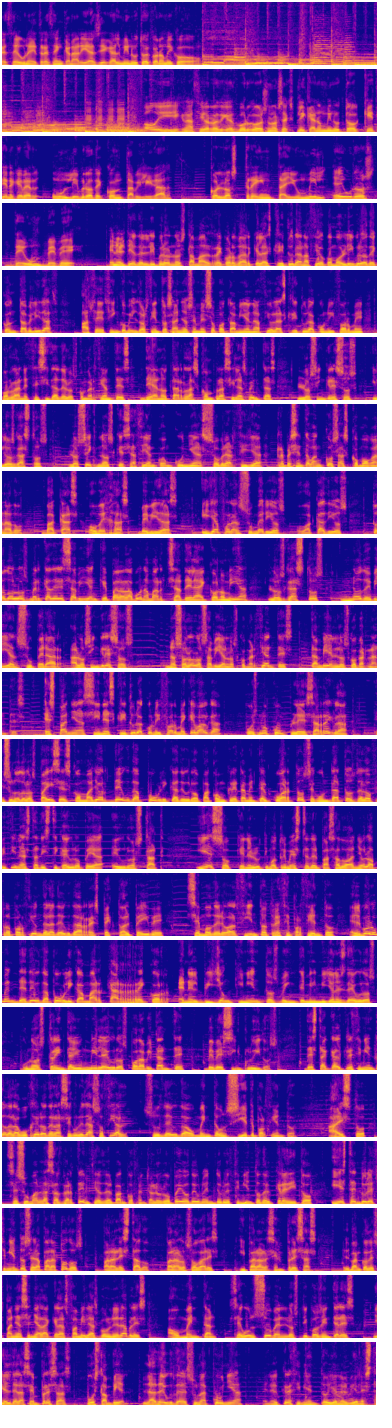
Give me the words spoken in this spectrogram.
13, 1 y 13 en Canarias llega el minuto económico. Hoy Ignacio Rodríguez Burgos nos explica en un minuto qué tiene que ver un libro de contabilidad con los 31.000 euros de un bebé. En el Día del Libro no está mal recordar que la escritura nació como libro de contabilidad. Hace 5.200 años en Mesopotamia nació la escritura cuneiforme por la necesidad de los comerciantes de anotar las compras y las ventas, los ingresos y los gastos. Los signos que se hacían con cuñas sobre arcilla representaban cosas como ganado, vacas, ovejas, bebidas, y ya fueran sumerios o acadios, todos los mercaderes sabían que para la buena marcha de la economía los gastos no debían superar a los ingresos. No solo lo sabían los comerciantes, también los gobernantes. España, sin escritura cuneiforme que valga, pues no cumple esa regla. Es uno de los países con mayor deuda pública de Europa, concretamente el cuarto, según datos de la Oficina Estadística Europea Eurostat. Y eso que en el último trimestre del pasado año la proporción de la deuda respecto al PIB se moderó al 113%. El volumen de deuda pública marca récord en el billón 520 mil millones de euros, unos 31.000 euros por habitante, bebés incluidos. Destaca el crecimiento del agujero de la seguridad social. Su deuda aumenta un 7%. A esto se suman las advertencias del Banco Central Europeo de un endurecimiento del crédito. Y este endurecimiento será para todos, para el Estado, para los hogares y para las empresas. El Banco de España señala que las familias vulnerables aumentan según suben los tipos de interés y el de las empresas, pues también. La deuda es una cuña en el crecimiento y en el bienestar.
